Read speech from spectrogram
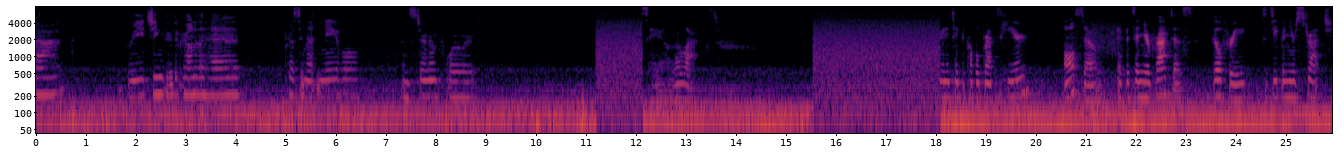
Back. Reaching through the crown of the head. Pressing that navel and sternum forward. Exhale, relax. Going to take a couple breaths here. Also, If it's in your practice, feel free to deepen your stretch.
